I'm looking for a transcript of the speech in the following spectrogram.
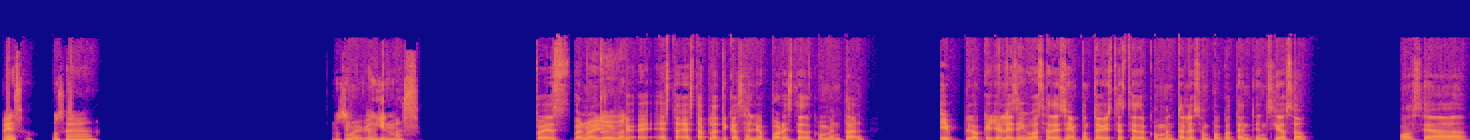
Eso, o sea. No sé, Muy bien. alguien más. Pues bueno, ¿Tú, yo- eh, esta, esta plática salió por este documental. Y lo que yo les digo, o sea, desde mi punto de vista, este documental es un poco tendencioso. O sea,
